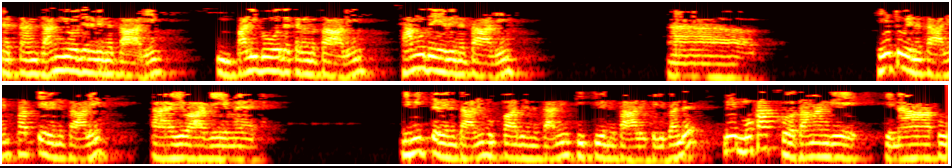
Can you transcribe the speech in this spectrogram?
නැත්නම් සංයෝජන වෙන තාලෙන් පරිබෝධ කරන තාලෙන් සමුදය වෙන තාලෙන් හේතු වෙන තාලෙන් පත්‍ය වෙන තාලෙන් ඒ වගේම නිමිත්ත වෙන තාලෙන් උපාද වෙන තාලෙන් තිත්ති වෙන තාලෙ පිළිබඳ මේ මොකක් හෝ Tamange කෙනාපු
